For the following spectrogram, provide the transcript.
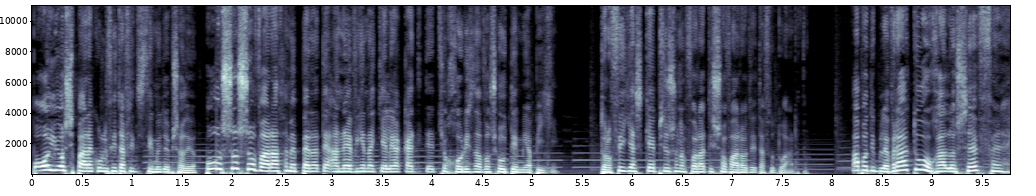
όλοι όσοι παρακολουθείτε αυτή τη στιγμή το επεισόδιο, πόσο σοβαρά θα με παίρνατε αν έβγαινα και έλεγα κάτι τέτοιο χωρίς να δώσω ούτε μία πηγή; Τροφή για σκέψη όσον αφορά τη σοβαρότητα αυτού του άρθρου. Από την πλευρά του, ο Γάλλος Σεφ ε,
